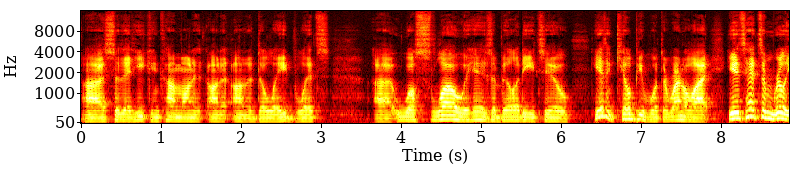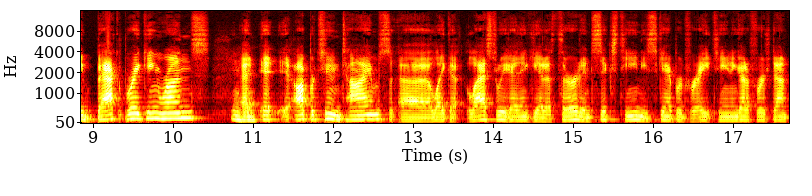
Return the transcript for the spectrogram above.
uh, so that he can come on a, on a, on a delayed blitz. Uh, will slow his ability to. He hasn't killed people with the run a lot. He has had some really back-breaking runs mm-hmm. at, at, at, opportune times. Uh, like a, last week, I think he had a third and 16. He scampered for 18 and got a first down.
